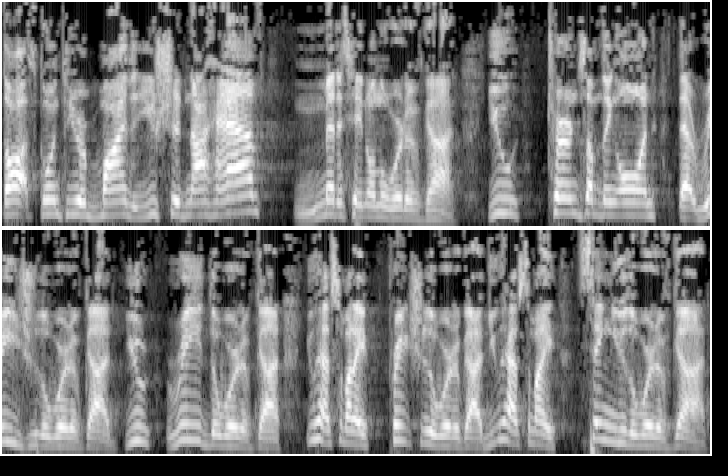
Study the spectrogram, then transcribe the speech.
thoughts going through your mind that you should not have, meditate on the Word of God. You turn something on that reads you the Word of God. You read the Word of God. You have somebody preach you the Word of God. You have somebody sing you the Word of God.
